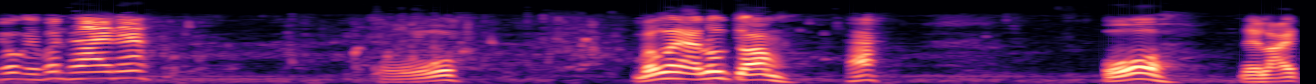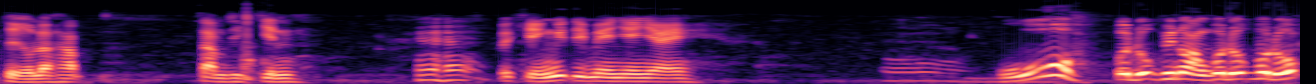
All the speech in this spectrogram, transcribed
ยกไอ้เพิ่นไทยนะโอ้เบิ่งกันนะลูกจอมฮะ โอ้ในร้ายเติบแล้วครับจำสิกิน ไปเข่งมิติเมนใหญ่ๆโอ้ปลาดุกพี่น้องปลาดุกปลาดุก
